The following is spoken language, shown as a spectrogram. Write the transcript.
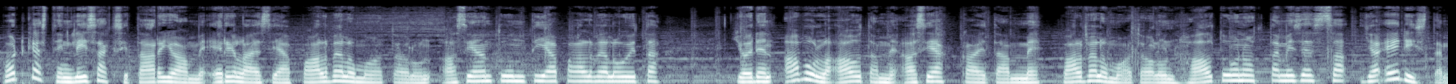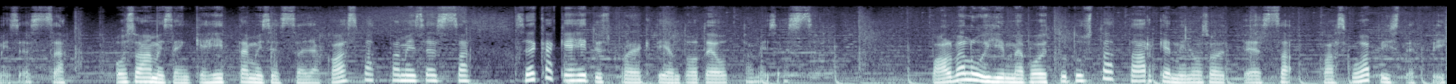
Podcastin lisäksi tarjoamme erilaisia palvelumuotoilun asiantuntijapalveluita, joiden avulla autamme asiakkaitamme palvelumuotoilun haltuunottamisessa ja edistämisessä, osaamisen kehittämisessä ja kasvattamisessa sekä kehitysprojektien toteuttamisessa. Palveluihimme voit tutustua tarkemmin osoitteessa kasvua.fi.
